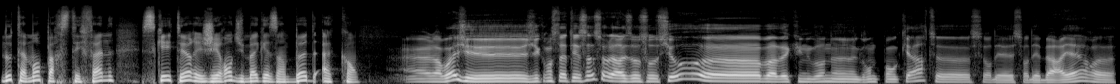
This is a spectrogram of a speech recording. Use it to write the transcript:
notamment par Stéphane, skater et gérant du magasin Bud à Caen. Alors ouais, j'ai constaté ça sur les réseaux sociaux, euh, bah, avec une grande, grande pancarte euh, sur, des, barrières. Euh.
